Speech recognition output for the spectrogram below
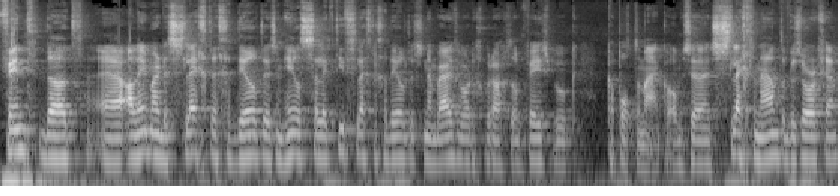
vindt dat uh, alleen maar de slechte gedeeltes, een heel selectief slechte gedeeltes, naar buiten worden gebracht om Facebook kapot te maken. Om ze een slechte naam te bezorgen.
